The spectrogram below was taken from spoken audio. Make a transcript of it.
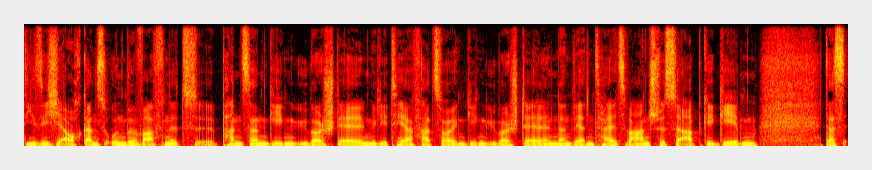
die sich auch ganz unbewaffnet äh, Panzern gegenüberstellen, Militärfahrzeugen gegenüberstellen, dann werden teils Warnschüsse abgegeben. Das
